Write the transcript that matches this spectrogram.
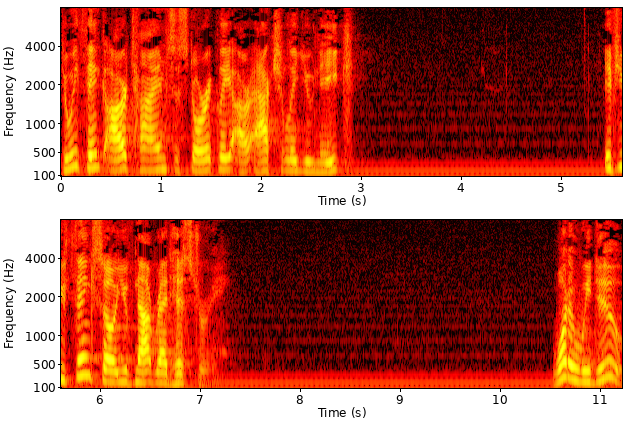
Do we think our times historically are actually unique? If you think so, you've not read history. What do we do?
